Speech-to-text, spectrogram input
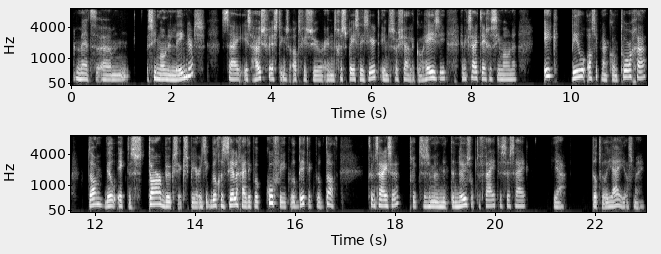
met ehm, Simone Leenders. Zij is huisvestingsadviseur en gespecialiseerd in sociale cohesie. En ik zei tegen Simone: Ik wil als ik naar kantoor ga, dan wil ik de Starbucks experience. Ik wil gezelligheid, ik wil koffie, ik wil dit, ik wil dat. Toen zei ze, drukte ze me met de neus op de feiten. Ze zei: Ja, dat wil jij, Jasmijn.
